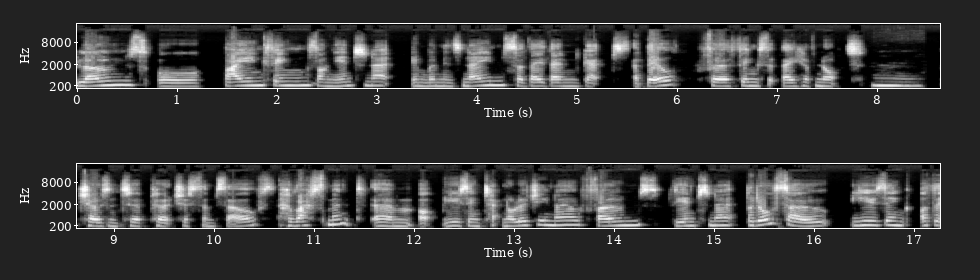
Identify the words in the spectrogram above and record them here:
loans or buying things on the internet in women's names. So they then get a bill for things that they have not mm. chosen to purchase themselves. Harassment um, using technology now, phones, the internet, but also using other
